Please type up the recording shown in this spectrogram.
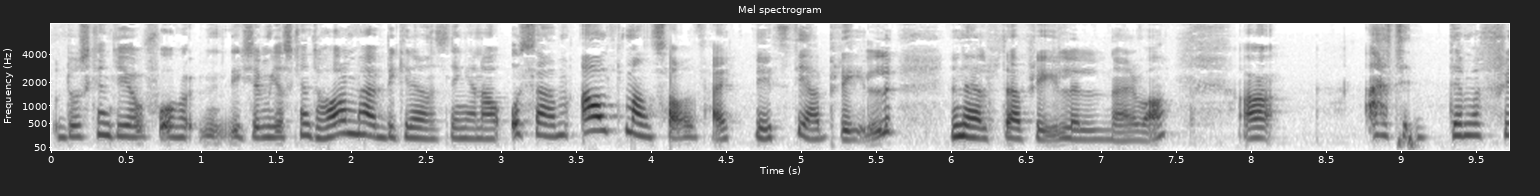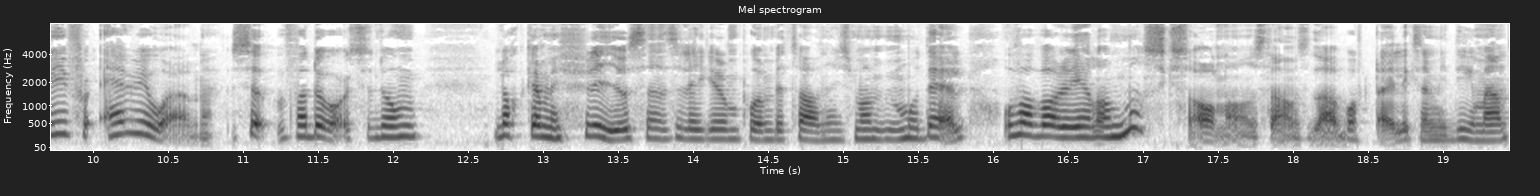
och då ska inte jag få, liksom, jag ska inte ha de här begränsningarna och sen allt man sa faktiskt i april, den 11 april eller när det var, att den var free for everyone. Så vadå, så de lockar mig fri och sen så lägger de på en betalningsmodell. Och vad var det Elon Musk sa någonstans där borta liksom i dimman?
